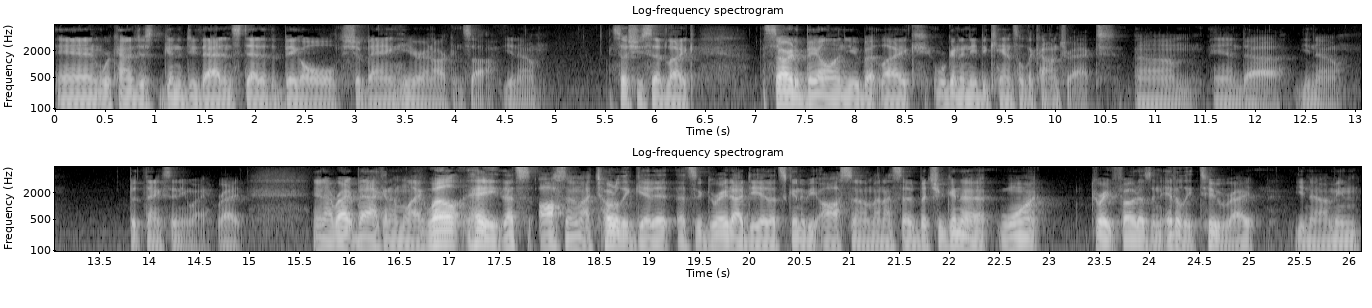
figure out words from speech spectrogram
and we're kind of just going to do that instead of the big old shebang here in Arkansas, you know. So she said like sorry to bail on you, but like we're going to need to cancel the contract. Um, and uh, you know, but thanks anyway, right? And I write back and I'm like, well, hey, that's awesome. I totally get it. That's a great idea. That's going to be awesome. And I said, but you're going to want great photos in Italy too, right? You know, I mean,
